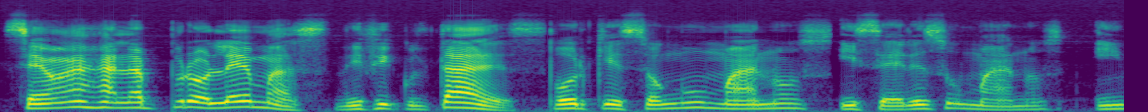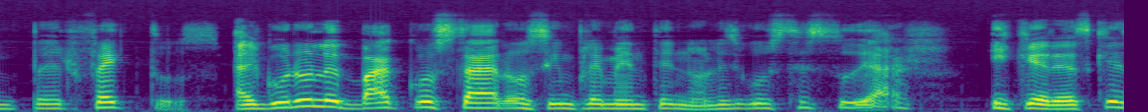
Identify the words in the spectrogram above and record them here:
Se van a jalar problemas, dificultades, porque son humanos y seres humanos imperfectos. A algunos les va a costar o simplemente no les gusta estudiar y querés que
